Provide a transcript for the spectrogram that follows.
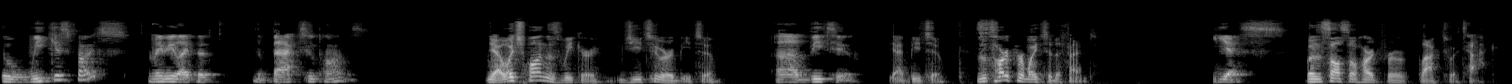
The weakest parts? Maybe like the the back two pawns? Yeah, which pawn is weaker, g2 or b2? Uh B2. Yeah, b2. Because it's hard for white to defend, Yes. but it's also hard for black to attack.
